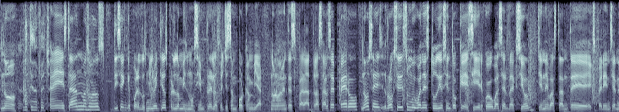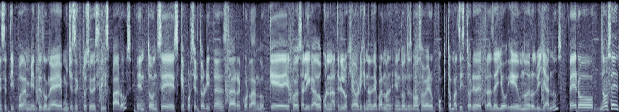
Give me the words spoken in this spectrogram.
No. No tiene fecha. Eh, están más o menos, dicen que por el 2022, pero es lo mismo, siempre las fechas están por cambiar. Normalmente es para atrasarse, pero no sé, Rocksteady es un muy buen estudio. Siento que si el juego va a ser de acción, tiene bastante experiencia en ese tipo de ambientes donde hay muchas explosiones y disparos. Entonces, que por cierto, ahorita estaba recordando que el juego está ligado con la trilogía original de Batman. Entonces, vamos a ver un poquito más de historia detrás de ello y de uno de los villanos. Pero no sé,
